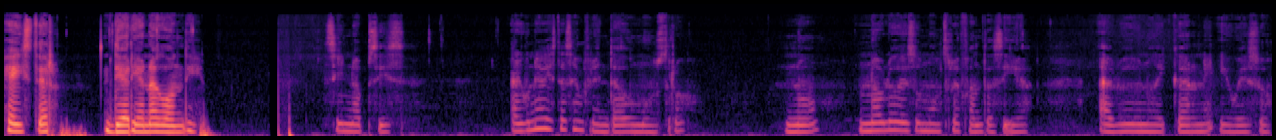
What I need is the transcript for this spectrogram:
Heister, de Ariana Gondi. Sinopsis. ¿Alguna vez te has enfrentado a un monstruo? No, no hablo de esos monstruos de fantasía. Hablo de uno de carne y hueso.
